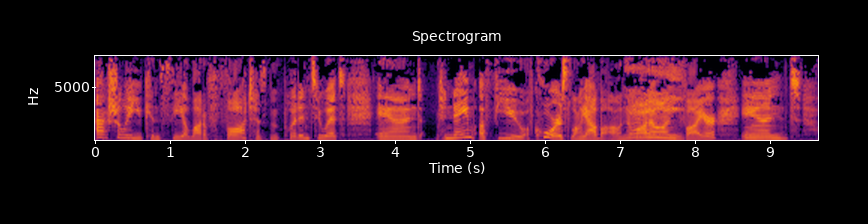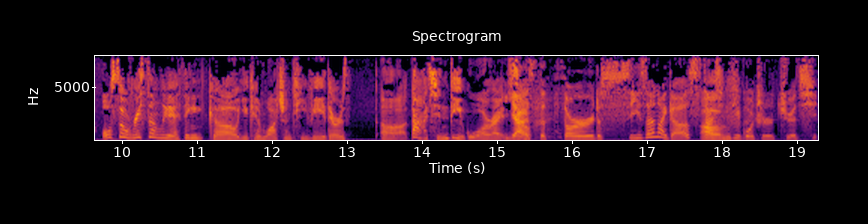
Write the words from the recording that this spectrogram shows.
actually you can see a lot of thought has been put into it. And to name a few, of course, Lang Yabang, Nirvana on Fire, and also recently I think uh, you can watch on TV. There's uh, 大秦帝国, right? Yeah, so, it's the third season, I guess. 大秦帝国之崛起.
